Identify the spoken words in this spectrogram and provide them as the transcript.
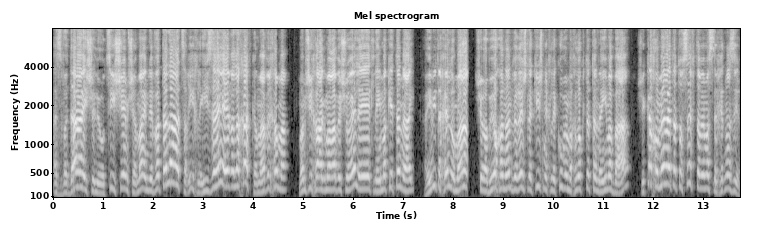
אז ודאי שלהוציא שם שמיים לבטלה צריך להיזהר על אחת כמה וכמה. ממשיכה הגמרא ושואלת, לימה כתנאי, האם ייתכן לומר שרבי יוחנן וריש לקיש נחלקו במחלוקת התנאים הבאה? שכך אומרת התוספתא במסכת נזיר.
